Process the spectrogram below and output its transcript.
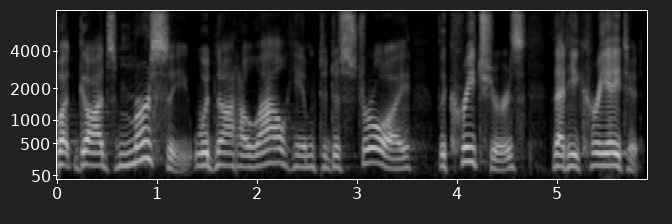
But God's mercy would not allow him to destroy the creatures that he created.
